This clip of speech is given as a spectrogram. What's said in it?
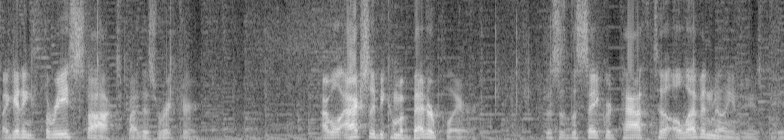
by getting three stocked by this Richter, I will actually become a better player. This is the sacred path to 11 million GSP.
